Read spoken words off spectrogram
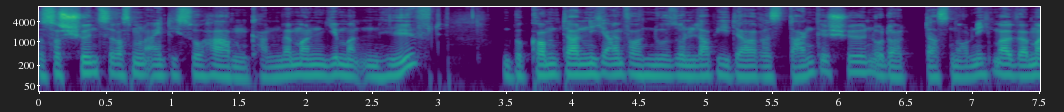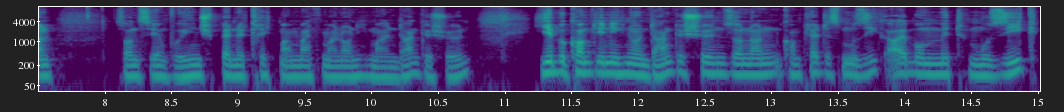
das ist das Schönste, was man eigentlich so haben kann. Wenn man jemandem hilft und bekommt dann nicht einfach nur so ein lapidares Dankeschön oder das noch nicht mal, wenn man sonst irgendwo hinspendet, kriegt man manchmal noch nicht mal ein Dankeschön. Hier bekommt ihr nicht nur ein Dankeschön, sondern ein komplettes Musikalbum mit Musik,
